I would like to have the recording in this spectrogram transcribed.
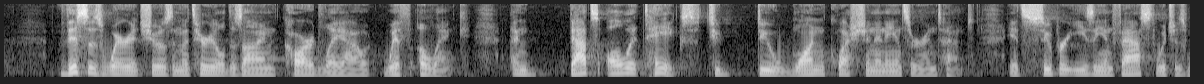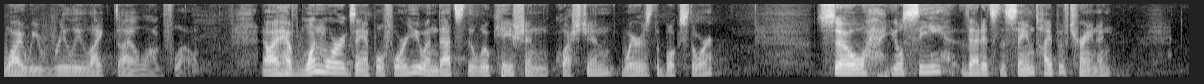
this is where it shows the material design card layout with a link. And that's all it takes to do one question and answer intent. It's super easy and fast, which is why we really like Dialogflow. Now, I have one more example for you, and that's the location question where is the bookstore? So you'll see that it's the same type of training,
